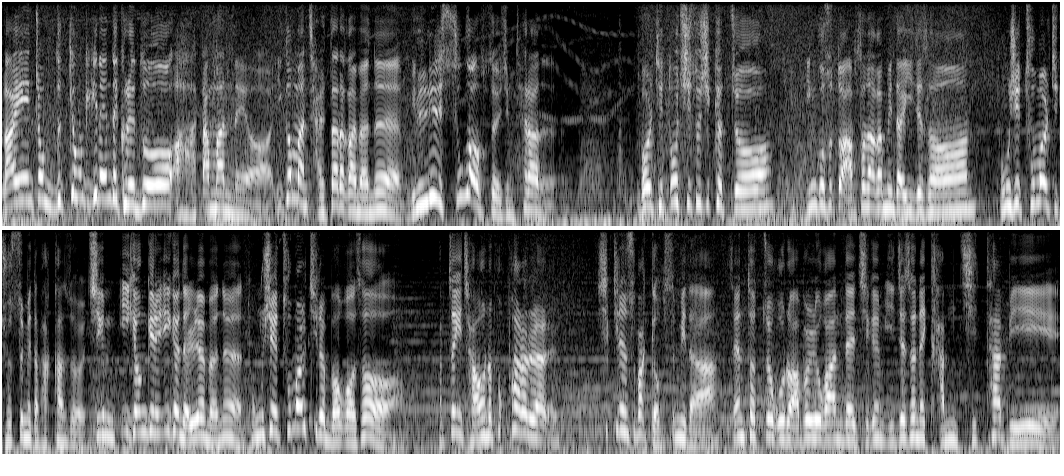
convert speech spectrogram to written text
라인 좀 늦게 옮기긴 했는데 그래도 아 딱 맞네요. 이것만 잘 따라가면은 밀릴 수가 없어요 지금 테라는. 멀티 또 취소시켰죠. 인구수 또 앞서 나갑니다 이제선 동시에 투멀티 좋습니다 박한솔. 지금 이 경기를 이겨내려면은 동시에 투멀티를 먹어서 갑자기 자원을 폭발을 시키는 수밖에 없습니다 센터 쪽으로 와보려고 하는데 지금 이제선의 감지탑이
